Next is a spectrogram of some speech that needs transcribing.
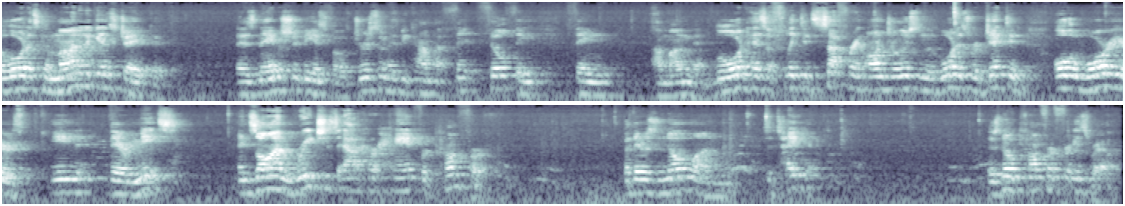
The Lord has commanded against Jacob that his neighbor should be his foes. Jerusalem has become a th- filthy thing among them. The Lord has afflicted suffering on Jerusalem. The Lord has rejected all the warriors in their midst. And Zion reaches out her hand for comfort, but there is no one to take it. There's no comfort for Israel.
